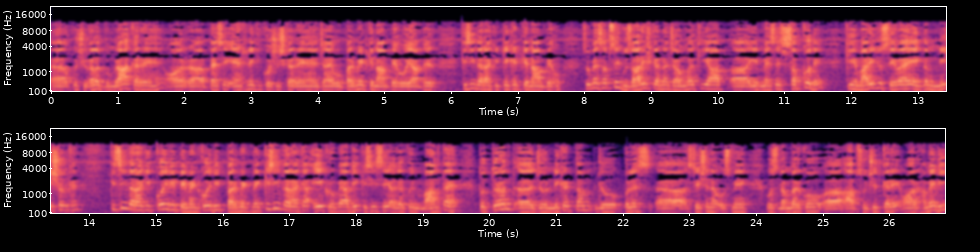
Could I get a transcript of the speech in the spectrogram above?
कुछ गलत गुमराह कर रहे हैं और पैसे ऐंठने की कोशिश कर रहे हैं, चाहे वो परमिट के नाम पे हो या फिर किसी तरह की टिकट के नाम पे हो। सो मैं सबसे गुजारिश करना चाहूँगा कि आप ये मैसेज सबको दें कि हमारी जो सेवा है एकदम निःशुल्क है। किसी तरह की कोई भी पेमेंट कोई भी परमिट में किसी तरह का एक रुपया भी किसी से अगर कोई माँगता है तो तुरंत जो निकटतम जो पुलिस स्टेशन है, उसमें उस नंबर को आप सूचित करें और हमें भी,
